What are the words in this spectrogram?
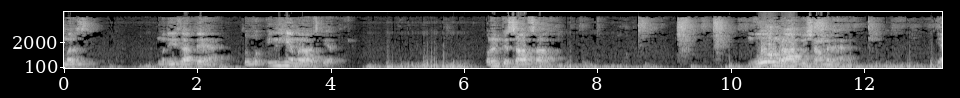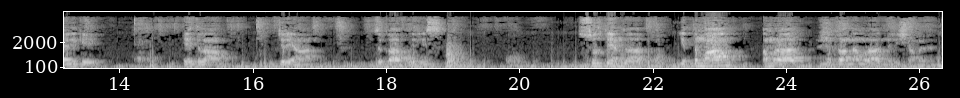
مرض، مریض آتے ہیں، تو وہ انہی امراض کے آتے ہیں۔ اور ان کے ساتھ ساتھ وہ امراض بھی شامل ہیں۔ یعنی کہ احتلام جریان زکات حص صورت امزاد یہ تمام امراض، مردانہ امراض میں ہی شامل ہیں۔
